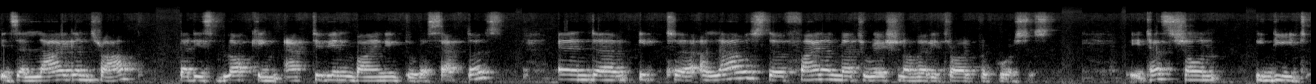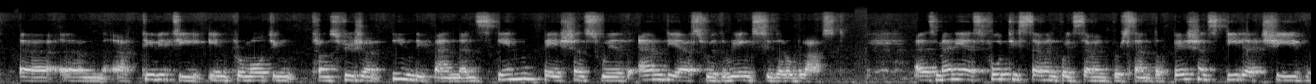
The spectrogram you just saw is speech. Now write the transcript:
It's a ligand trap that is blocking activin binding to receptors. And um, it uh, allows the final maturation of erythroid precursors. It has shown indeed um, activity in promoting transfusion independence in patients with MDS with ring sideroblast. As many as 47.7% of patients did achieve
